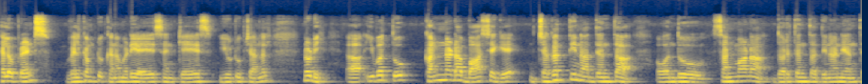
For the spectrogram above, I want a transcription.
Hello friends welcome to Kanamadi I S and K S YouTube channel ನೋಡಿ ಇವತ್ತು ಕನ್ನಡ ಭಾಷೆಗೆ ಜಗತ್ತಿನಾದ್ಯಂತ ಒಂದು ಸನ್ಮಾನ ದೊರೆತಂಥ ದಿನಾನೇ ಅಂತ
